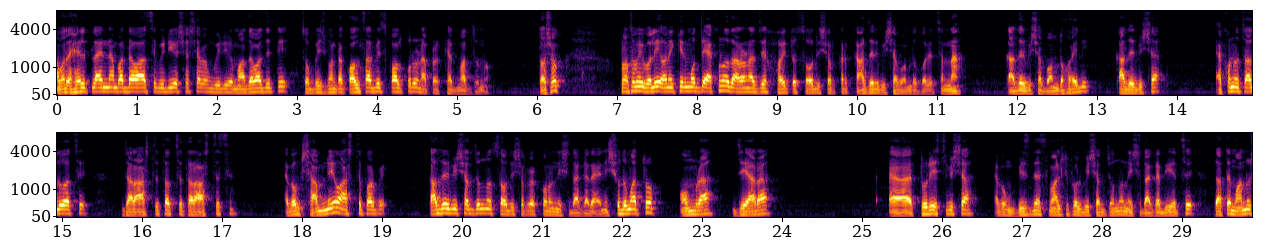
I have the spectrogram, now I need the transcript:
আমাদের হেল্পলাইন নাম্বার দেওয়া আছে ভিডিও শেষে এবং ভিডিওর মাঝামাঝিতে। চব্বিশ ঘণ্টা কল সার্ভিস কল করুন আপনার খেদমার জন্য। দর্শক, প্রথমেই বলি, অনেকের মধ্যে এখনও ধারণা যে হয়তো সৌদি সরকার কাজের ভিসা বন্ধ করেছে। না, কাজের ভিসা বন্ধ হয়নি। কাজের ভিসা এখনও চালু আছে। যারা আসতে চাচ্ছে তারা আসতেছে এবং সামনেও আসতে পারবে। কাজের ভিসার জন্য সৌদি সরকার কোনো নিষেধাজ্ঞা দেয়নি। শুধুমাত্র আমরা যারা ট্যুরিস্ট ভিসা এবং বিজনেস মাল্টিপল ভিসার জন্য নিষেধাজ্ঞা দিয়েছে, যাতে মানুষ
